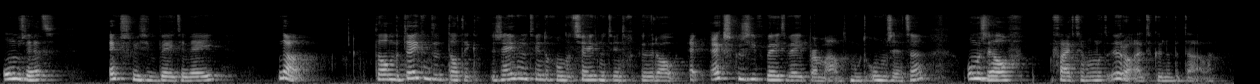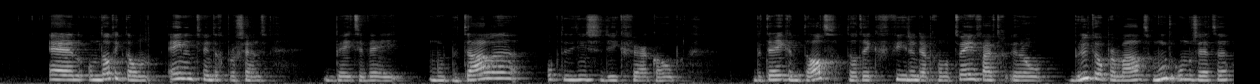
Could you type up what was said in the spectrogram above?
omzet, exclusief BTW. Nou, dan betekent het dat ik 2727 euro e-, exclusief BTW per maand moet omzetten om mezelf 1500 euro uit te kunnen betalen. En omdat ik dan 21% BTW moet betalen op de diensten die ik verkoop, betekent dat dat ik 3452 euro bruto per maand moet omzetten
